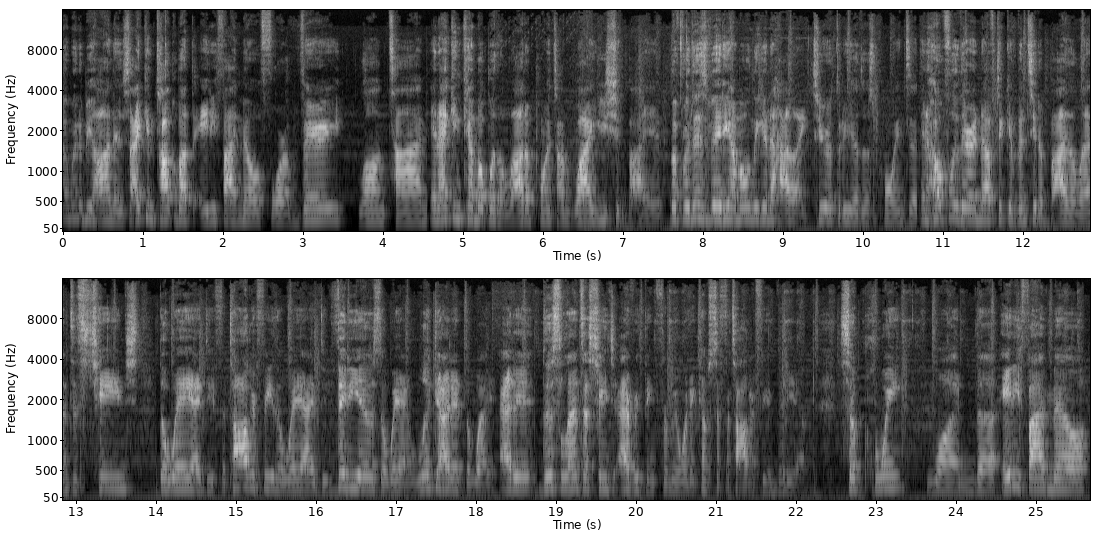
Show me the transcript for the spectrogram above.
So I'm going to be honest, I can talk about the 85 mil for a very long time and I can come up with a lot of points on why you should buy it. But for this video, I'm only going to highlight two or three of those points and hopefully they're enough to convince you to buy the lens. It's changed the way I do photography, the way I do videos, the way I look at it, the way I edit. This lens has changed everything for me when it comes to photography and video. So point one, the 85 mil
